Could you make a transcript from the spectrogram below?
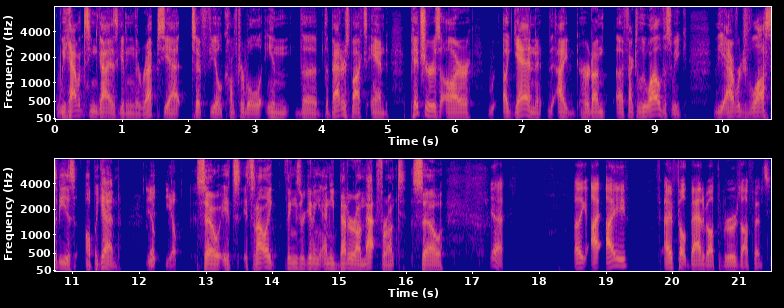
we haven't seen guys getting the reps yet to feel comfortable in the the batter's box. And pitchers are again i heard on uh, effectively wild this week the average velocity is up again. Yep yep. So it's it's not like things are getting any better on that front. So yeah. Like i i i felt bad about the brewers offense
